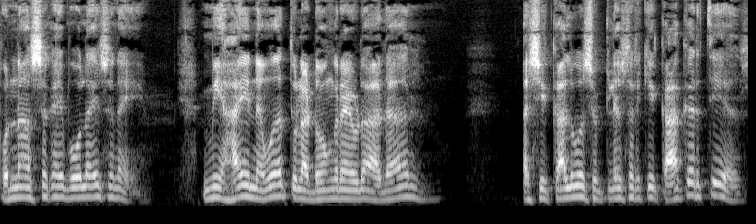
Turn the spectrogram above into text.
पुन्हा असं काही बोलायचं नाही. मी हाय नव तुला डोंगरा एवढा आधार. अशी कालवं सुटल्यासारखी का करतेस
